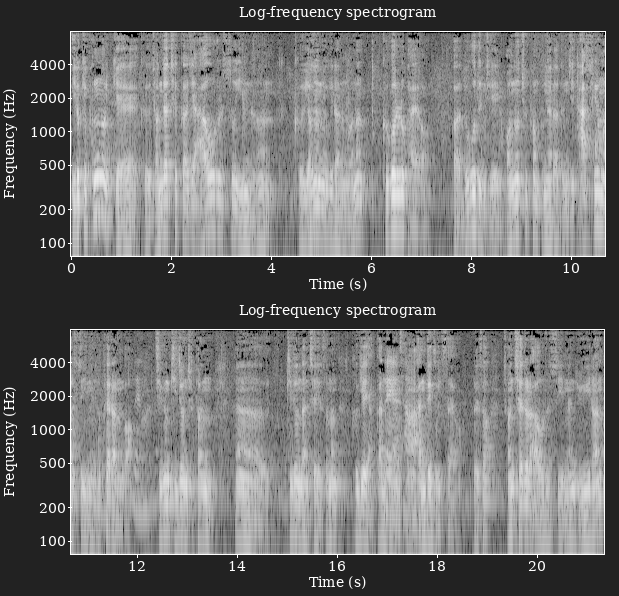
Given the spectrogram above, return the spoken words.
이렇게 폭넓게 그 전자책까지 아우를 수 있는 그 영향력이라는 거는 그걸로 봐요. 그러니까 누구든지 어느 출판 분야라든지 다 수용할 수 있는 협회라는 거. 네. 지금 기존 출판 어, 기존 단체에서는 그게 약간 네, 좀잘 아, 안 되고 있어요. 그래서 전체를 아우를 수 있는 유일한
